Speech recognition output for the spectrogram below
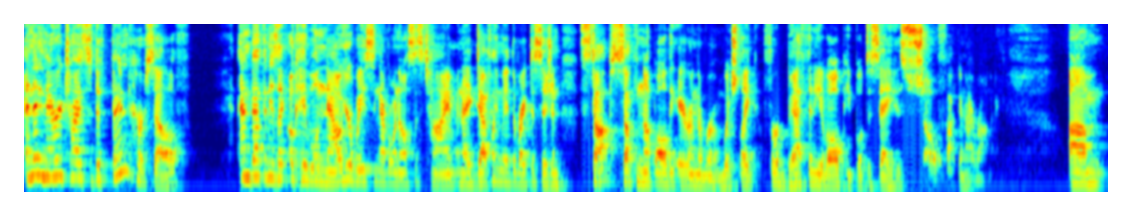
And then Mary tries to defend herself. And Bethenny's like, okay, well, now you're wasting everyone else's time. And I definitely made the right decision. Stop sucking up all the air in the room, which, like, for Bethenny of all people to say is so fucking ironic. Um,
